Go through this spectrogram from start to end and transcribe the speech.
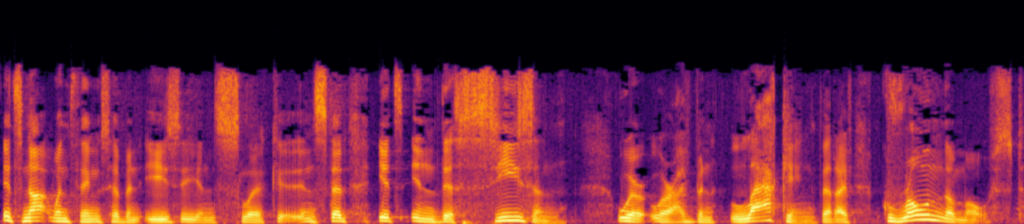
It's not when things have been easy and slick. Instead, it's in this season where, where I've been lacking that I've grown the most.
